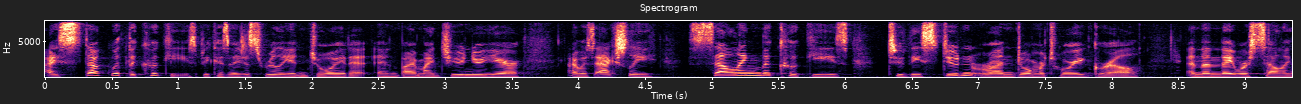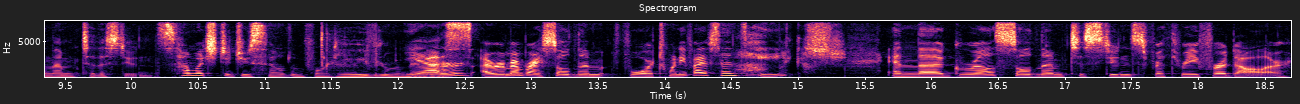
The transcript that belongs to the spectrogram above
I stuck with the cookies because I just really enjoyed it and by my junior year I was actually selling the cookies to the student-run dormitory grill and then they were selling them to the students. How much did you sell them for? Do you even remember? Yes, I remember I sold them for 25 cents oh each and the grill sold them to students for 3 for a dollar.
